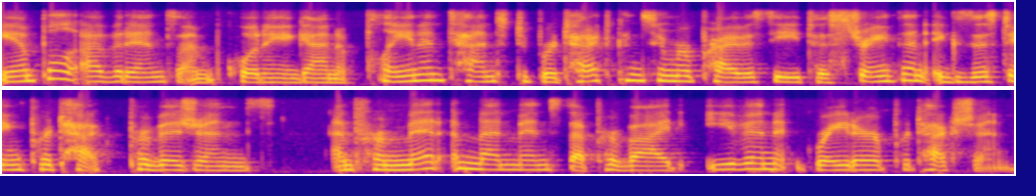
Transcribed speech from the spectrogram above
ample evidence, I'm quoting again, a plain intent to protect consumer privacy, to strengthen existing protect provisions, and permit amendments that provide even greater protection.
